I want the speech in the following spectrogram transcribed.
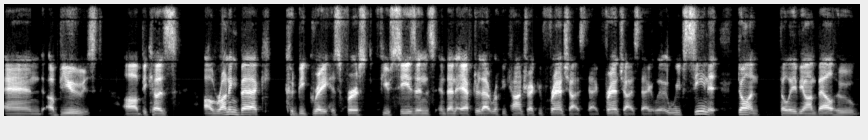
and abused uh, because a running back could be great his first few seasons and then after that rookie contract you franchise tag franchise tag. We've seen it done to Le'Veon Bell, who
